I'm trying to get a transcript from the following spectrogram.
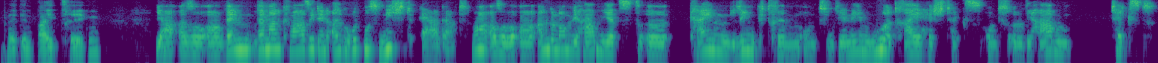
bei den Beiträgen. Ja, also äh, wenn, wenn man quasi den Algorithmus nicht ärgert, ne? also äh, angenommen, wir haben jetzt äh, kein Link drin und wir nehmen nur drei Hashtags und äh, wir haben Text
